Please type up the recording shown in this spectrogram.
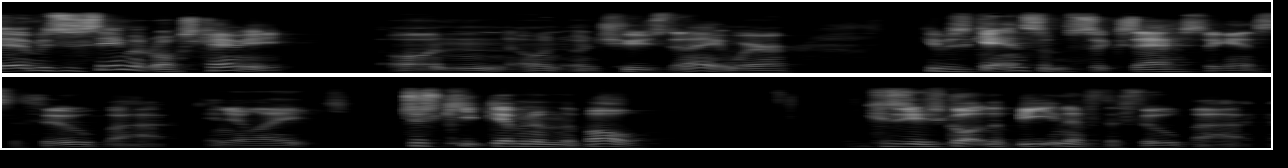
it was the same at Ross County on, on, on Tuesday night where he was getting some success against the fullback. And you're like, just keep giving him the ball. Because he's got the beating of the fullback.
